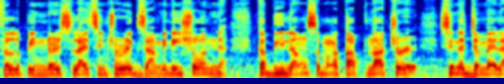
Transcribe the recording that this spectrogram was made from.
Philippine Nurse Licensure Examination. Kabilang sa mga top notcher, sina Jamela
